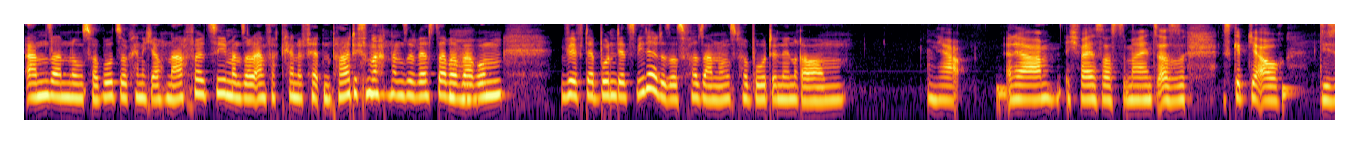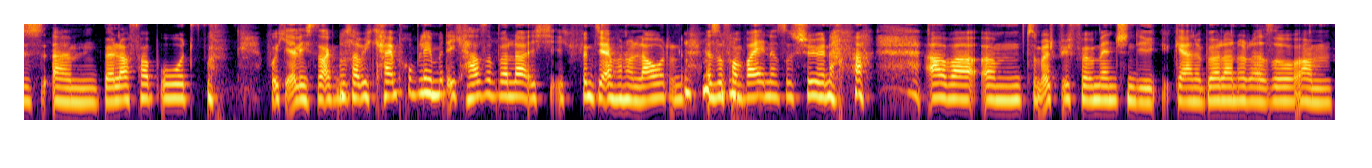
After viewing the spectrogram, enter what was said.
Ansammlungsverbot, so kann ich auch nachvollziehen. Man soll einfach keine fetten Partys machen an Silvester. Aber mhm. warum wirft der Bund jetzt wieder dieses Versammlungsverbot in den Raum? Ja, ja, ich weiß, was du meinst. Also es gibt ja auch dieses ähm, Böllerverbot, wo ich ehrlich sagen muss, habe ich kein Problem mit. Ich hasse Böller. Ich, ich finde sie einfach nur laut. Und also vom Weiten ist es schön. Aber, aber ähm, zum Beispiel für Menschen, die gerne böllern oder so, ähm,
